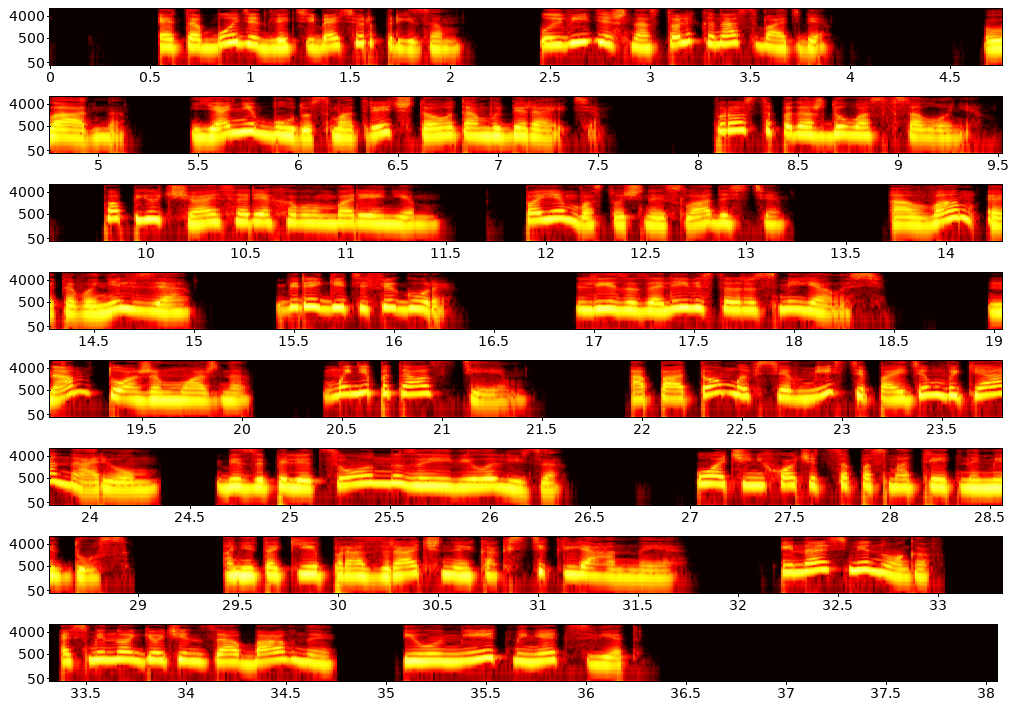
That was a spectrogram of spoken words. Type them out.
«Это будет для тебя сюрпризом. Увидишь нас только на свадьбе». «Ладно, я не буду смотреть, что вы там выбираете. Просто подожду вас в салоне. Попью чай с ореховым вареньем, поем восточные сладости. А вам этого нельзя. Берегите фигуры. Лиза заливисто рассмеялась. «Нам тоже можно. Мы не потолстеем». А потом мы все вместе пойдем в океанариум», безапелляционно заявила Лиза. «Очень хочется посмотреть на медуз. Они такие прозрачные, как стеклянные. И на осьминогов. Осьминоги очень забавные и умеют менять цвет.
